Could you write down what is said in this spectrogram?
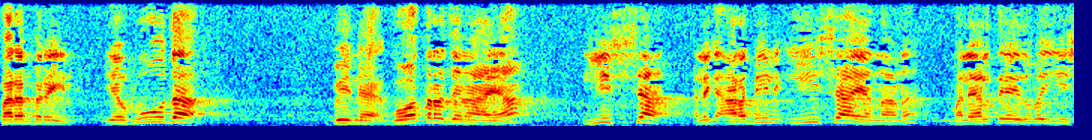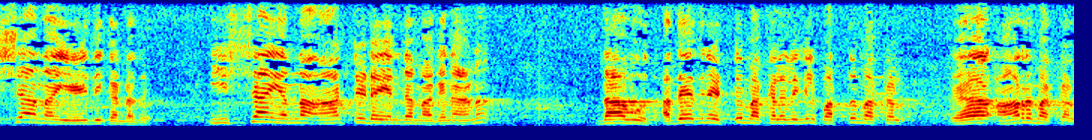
പരമ്പരയിൽ യഹൂദ പിന്നെ ഗോത്രജനായ ഈശ അല്ലെങ്കിൽ അറബിയിൽ ഈശ എന്നാണ് മലയാളത്തിൽ എഴുതുമ്പോൾ ഈശ എന്നാണ് എഴുതി കണ്ടത്. ഈശ എന്ന ആട്ടിടയന്റെ മകനാണ് ദാവൂദ്. അദ്ദേഹത്തിന് എട്ട് മക്കൾ അല്ലെങ്കിൽ പത്ത് മക്കൾ ആറ് മക്കൾ.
